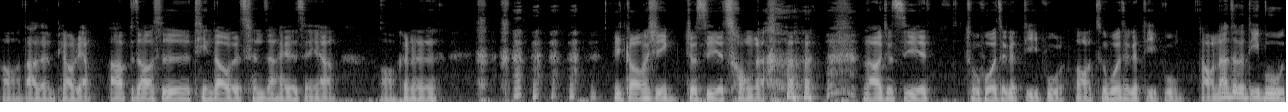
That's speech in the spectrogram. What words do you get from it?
哦，打得很漂亮啊，不知道是听到我的称赞还是怎样哦，可能 一高兴就直接冲了，然后就直接。突破这个底部哦，突破这个底部，好，那这个底部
